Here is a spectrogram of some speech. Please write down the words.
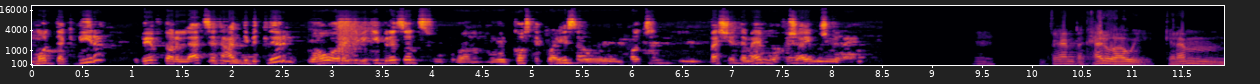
مدة كبيرة وبيفضل ال ad set عندي بت learn وهو already بيجيب results وال cost كويسة وال budget ماشية تمام ومفيش أي مشكلة يعني. فهمتك. حلو قوي كلام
